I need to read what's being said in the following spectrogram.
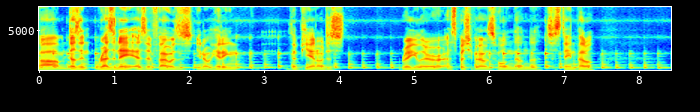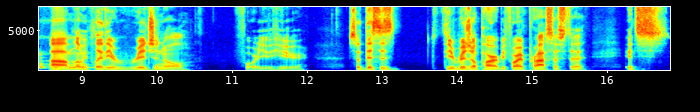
Um, doesn't resonate as if I was, you know, hitting the piano just regular, or especially if I was holding down the sustain pedal. Um, let me play the original for you here. So this is the original part before I processed it. It's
